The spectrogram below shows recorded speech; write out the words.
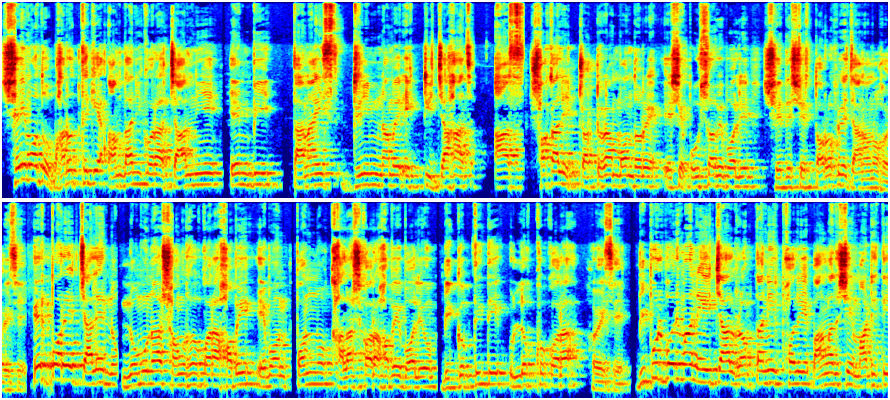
সেই মতো ভারত থেকে আমদানি করা চাল নিয়ে এমবি তানাইস ড্রিম নামের একটি জাহাজ আজ সকালে চট্টগ্রাম বন্দরে এসে পৌঁছাবে বলে সে দেশের তরফে জানানো হয়েছে। এরপরে চালের নমুনা সংগ্রহ করা হবে এবং পণ্য খালাস করা হবে বলেও বিজ্ঞপ্তিতে উল্লেখ করা হয়েছে। বিপুল পরিমাণ এই চাল রপ্তানির ফলে বাংলাদেশের মাটিতে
